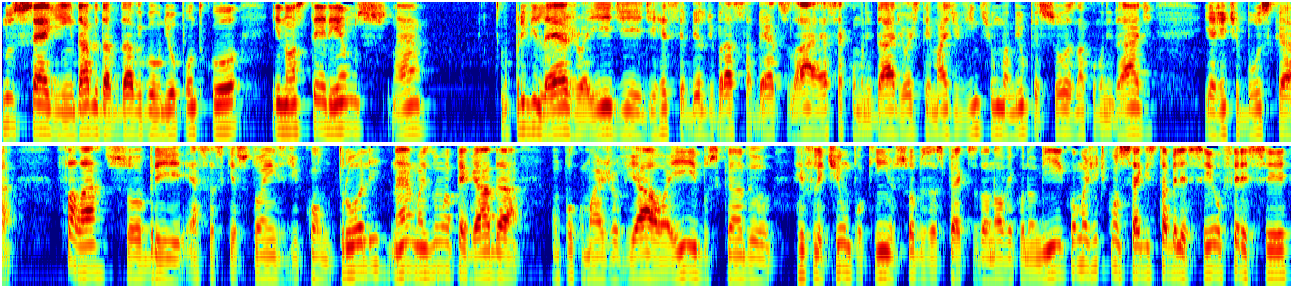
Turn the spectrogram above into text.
nos segue em www.gonil.com e nós teremos né, o privilégio aí de, de recebê-lo de braços abertos lá. Essa é a comunidade, hoje tem mais de 21 mil pessoas na comunidade e a gente busca falar sobre essas questões de controle, né, mas numa pegada um pouco mais jovial aí, buscando refletir um pouquinho sobre os aspectos da nova economia e como a gente consegue estabelecer, oferecer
